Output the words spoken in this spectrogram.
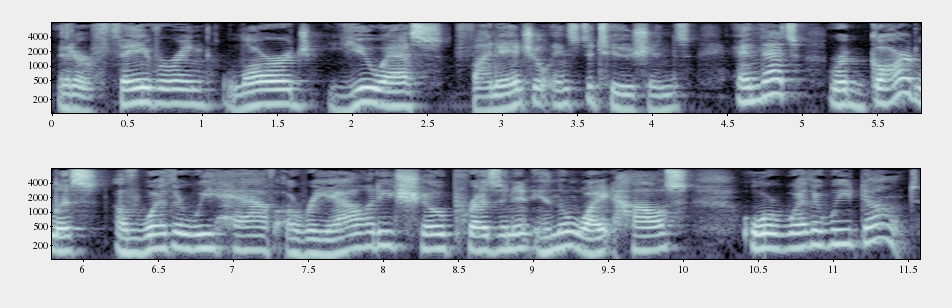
that are favoring large U.S. financial institutions, and that's regardless of whether we have a reality show president in the White House or whether we don't.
